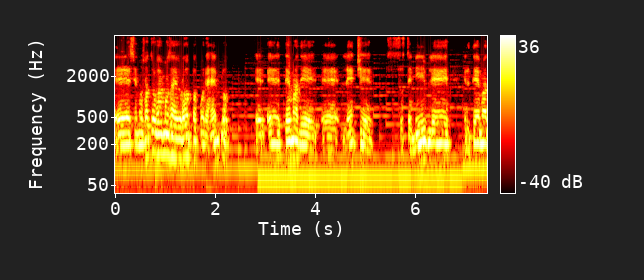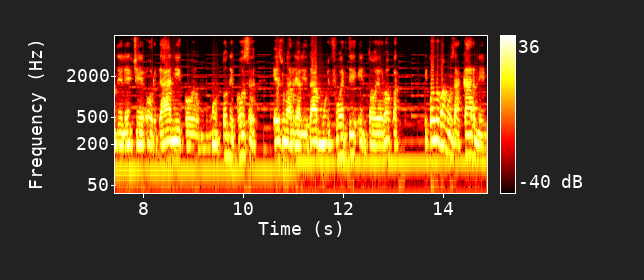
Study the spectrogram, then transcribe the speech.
Eh, si nosotros vamos a Europa, por ejemplo, el, tema de eh, leche sostenible, el tema de leche orgánico, un montón de cosas, es una realidad muy fuerte en toda Europa. Y cuando vamos a carne,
